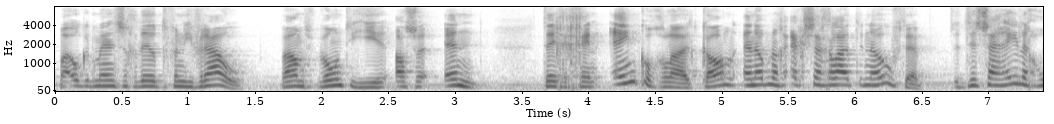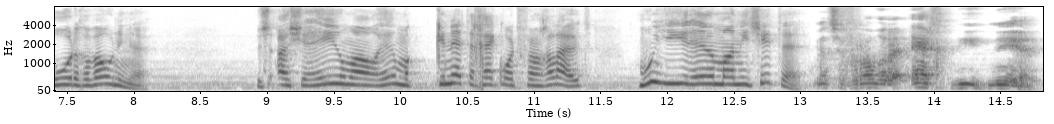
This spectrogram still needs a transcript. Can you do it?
Maar ook het mensengedeelte van die vrouw. Waarom woont hij hier als ze en tegen geen enkel geluid kan en ook nog extra geluid in de hoofd hebt? Dit zijn hele gehorige woningen. Dus als je helemaal, helemaal knettergek wordt van geluid, moet je hier helemaal niet zitten. Mensen veranderen echt niet meer.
